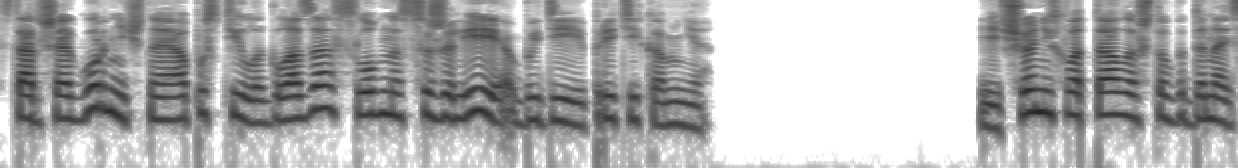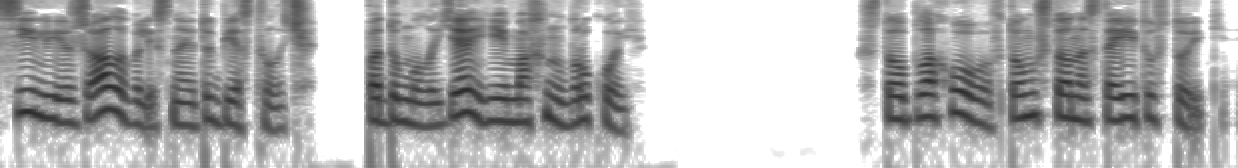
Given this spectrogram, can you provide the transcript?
Старшая горничная опустила глаза, словно сожалея об идее прийти ко мне. Еще не хватало, чтобы доносили и жаловались на эту бестолочь, — подумала я и махнул рукой. Что плохого в том, что она стоит у стойки?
